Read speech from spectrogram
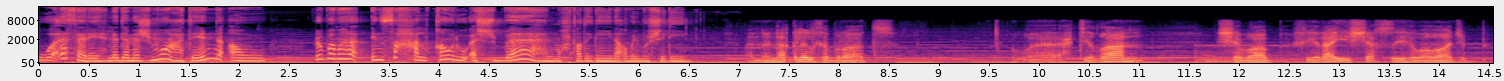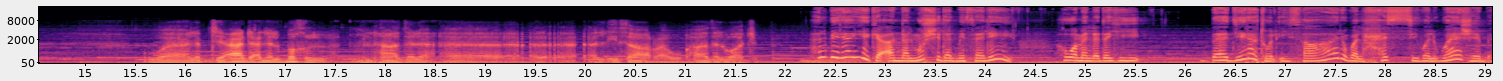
وأثره لدى مجموعة أو ربما إن صح القول أشباه المحتضنين أو المرشدين؟ أن نقل الخبرات واحتضان الشباب في رأيي الشخصي هو واجب والابتعاد عن البخل من هذا آه، آه، الإيثار أو هذا الواجب. هل برأيك أن المرشد المثالي هو من لديه بادرة الإيثار والحس والواجب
